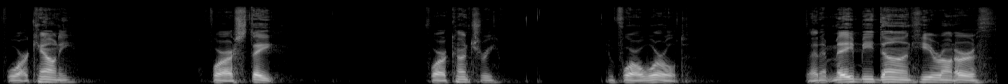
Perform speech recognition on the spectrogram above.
for our county, for our state, for our country, and for our world, that it may be done here on earth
